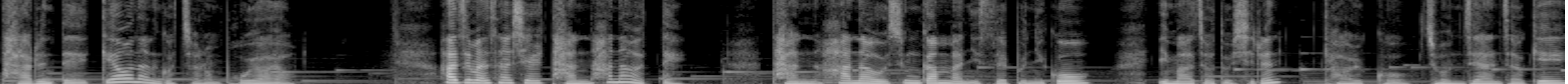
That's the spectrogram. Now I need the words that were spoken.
다른 때에 깨어나는 것처럼 보여요. 하지만 사실 단 하나의 때, 단 하나의 순간만 있을 뿐이고 이마저도 실은 결코 존재한 적이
